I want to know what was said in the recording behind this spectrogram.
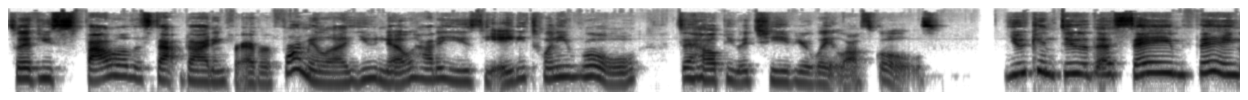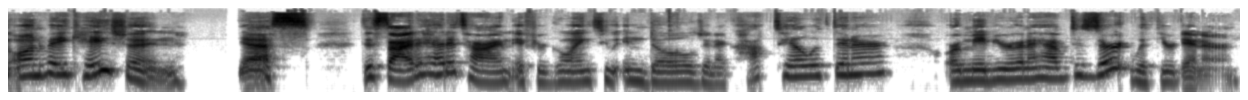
So, if you follow the Stop Dieting Forever formula, you know how to use the 80 20 rule to help you achieve your weight loss goals. You can do the same thing on vacation. Yes, decide ahead of time if you're going to indulge in a cocktail with dinner, or maybe you're going to have dessert with your dinner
